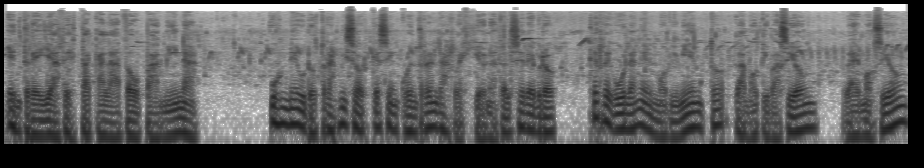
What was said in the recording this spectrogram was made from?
Entre ellas destaca la dopamina, un neurotransmisor que se encuentra en las regiones del cerebro que regulan el movimiento, la motivación, la emoción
